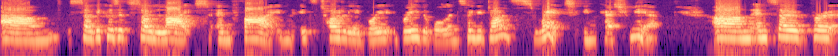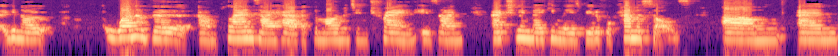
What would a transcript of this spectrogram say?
Um, so because it's so light and fine, it's totally breathable, and so you don't sweat in cashmere. Um, and so for you know, one of the um, plans I have at the moment in train is I'm actually making these beautiful camisoles. Um, and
